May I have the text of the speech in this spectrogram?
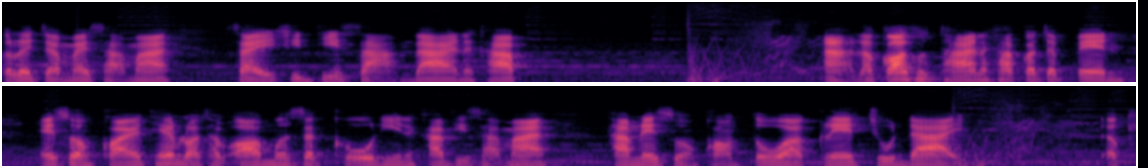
ก็เลยจะไม่สามารถใส่ชิ้นที่ 3 ได้นะครับอะแล้วก็สุดท้ายนะครับก็จะเป็นในส่วนของไอเทมหลอดทำออฟเมื่อสักครู่นี้นะครับที่สามารถทำในส่วนของตัวเกรดชูดได้โอเค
